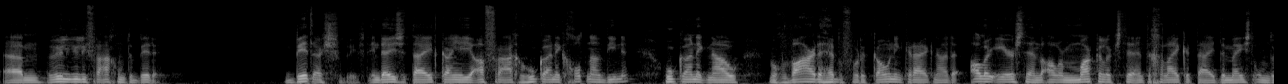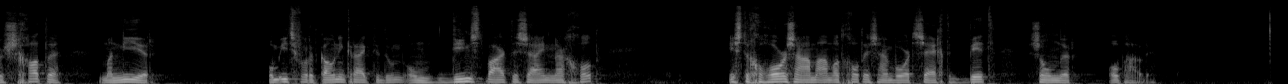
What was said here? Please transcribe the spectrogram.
Um, we willen jullie vragen om te bidden. Bid alsjeblieft. In deze tijd kan je je afvragen: hoe kan ik God nou dienen? Hoe kan ik nou nog waarde hebben voor het koninkrijk? Nou, de allereerste en de allermakkelijkste en tegelijkertijd de meest onderschatte manier om iets voor het koninkrijk te doen, om dienstbaar te zijn naar God, is te gehoorzamen aan wat God in zijn woord zegt. Bid zonder ophouden.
